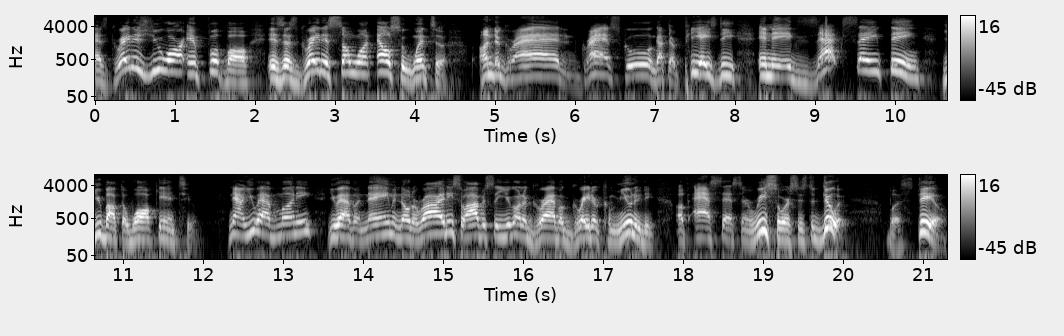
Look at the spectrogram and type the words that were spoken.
as great as you are in football is as great as someone else who went to undergrad and grad school and got their PhD in the exact same thing you about to walk into. Now you have money, you have a name and notoriety, so obviously you're going to grab a greater community of assets and resources to do it. But still,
